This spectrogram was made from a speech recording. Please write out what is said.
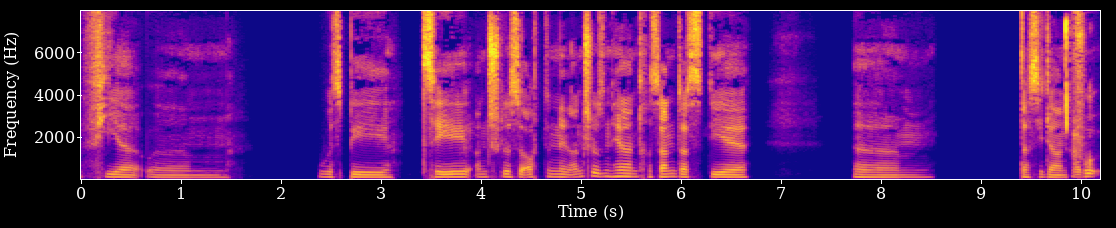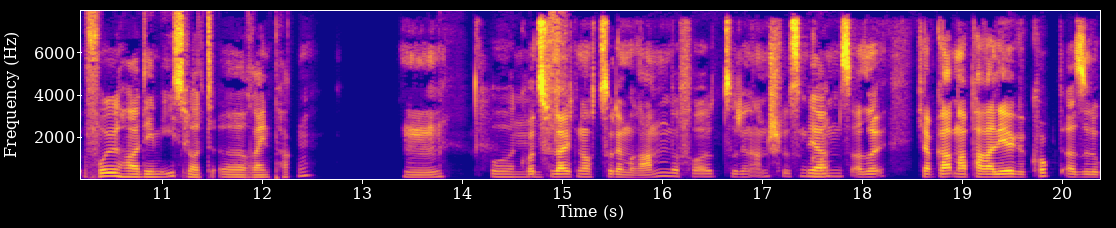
vier ähm, USB-C-Anschlüsse, auch in den Anschlüssen her interessant, dass die ähm, dass sie da einen Full HDMI-Slot äh, reinpacken. Mhm. Und Kurz vielleicht noch zu dem RAM, bevor du zu den Anschlüssen Ja. kommst. Also ich habe gerade mal parallel geguckt. Also du,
